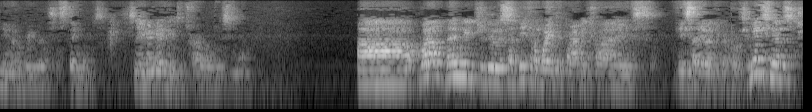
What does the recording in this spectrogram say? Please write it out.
you know, rigorous statements. So you can get into trouble using them. Uh, well, then we introduce a different way to parameterize these adiabatic approximations,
